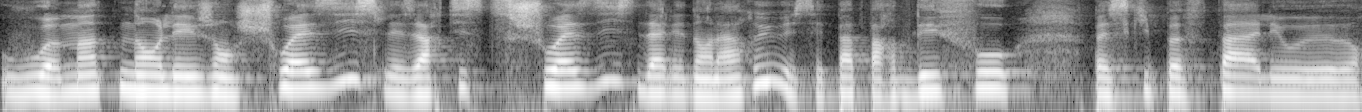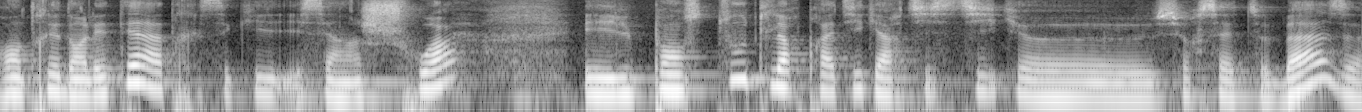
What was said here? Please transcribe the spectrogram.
où euh, maintenant les gens choisissent, les artistes choisissent d'aller dans la rue, et c'est pas par défaut, parce qu'ils peuvent pas aller euh, rentrer dans les théâtres, c'est un choix et ils pensent toute leur pratique artistique sur cette base.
